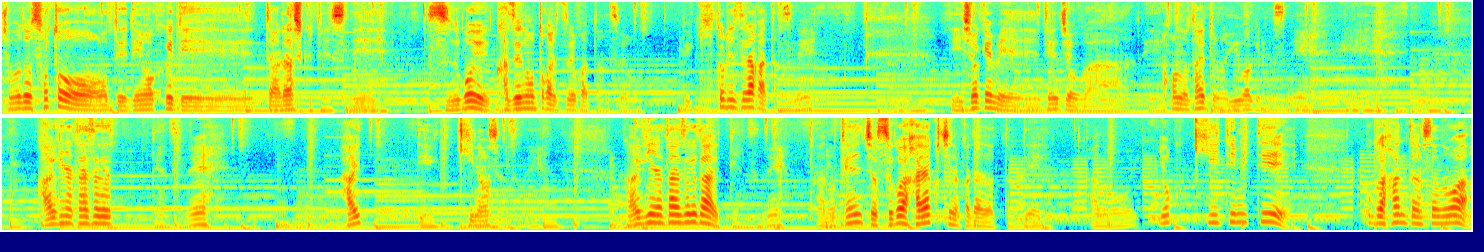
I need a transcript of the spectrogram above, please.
ちょうど外で電話かけてたらしくてですねすごい風の音が強かったんですよ。で聞き取りづらかったんですね。で一生懸命店長が、本のタイトルを言うわけですね、えー、過激な対策って言うんですよね。はいってき直したんですよね過激な対策だって言うんですよね。あの店長すごい早口な方だったんであのよく聞いてみて僕が判断したのは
